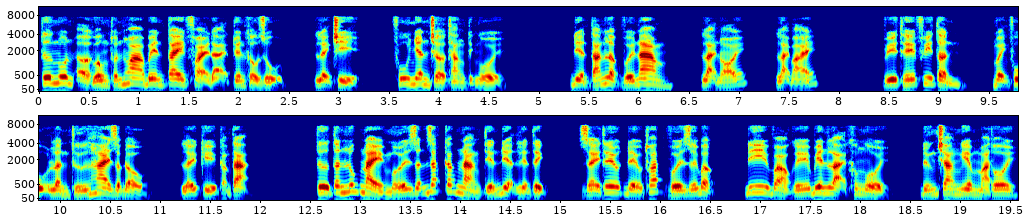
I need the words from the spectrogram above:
Tư ngôn ở bông thuấn hoa bên tay phải đại tuyên khẩu dụ, lệnh chỉ, phu nhân chờ thăng tịch ngồi. Điện tán lập với nam, lại nói, lại bái. Vì thế phi tần, mệnh phụ lần thứ hai dập đầu, lấy kỳ cảm tạ. Tư tân lúc này mới dẫn dắt các nàng tiến điện liền tịch, giày thêu đều thoát với dưới bậc, đi vào ghế biên lại không ngồi, đứng trang nghiêm mà thôi.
